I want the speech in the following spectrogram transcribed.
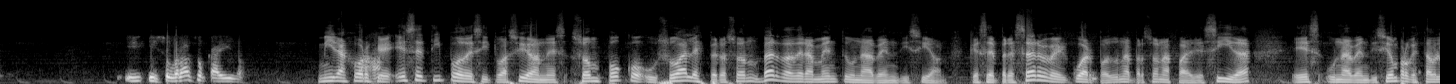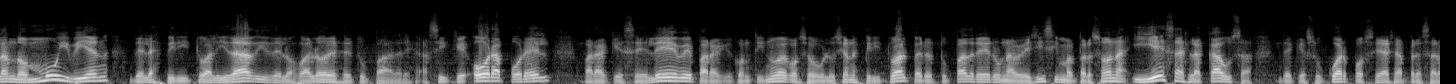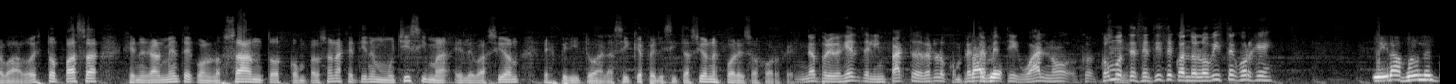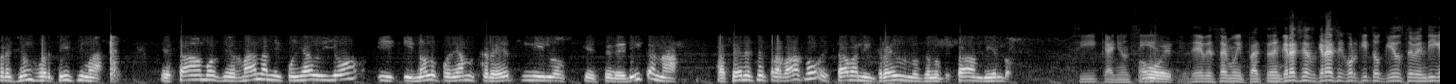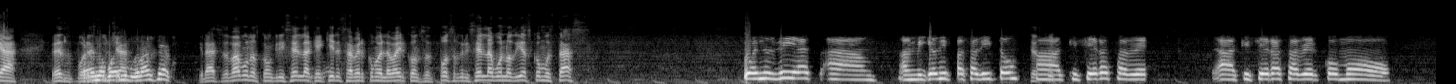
y, y su brazo caído. Mira, Jorge, ese tipo de situaciones son poco usuales, pero son verdaderamente una bendición. Que se preserve el cuerpo de una persona fallecida es una bendición porque está hablando muy bien de la espiritualidad y de los valores de tu padre. Así que ora por él para que se eleve, para que continúe con su evolución espiritual, pero tu padre era una bellísima persona y esa es la causa de que su cuerpo se haya preservado. Esto pasa generalmente con los santos, con personas que tienen elevación espiritual. Así que felicitaciones por eso, Jorge. No, pero imagínate el impacto de verlo completamente Gracias. igual, ¿no? ¿Cómo Sí. te sentiste cuando lo viste, Jorge? Mira, fue una impresión fuertísima. Estábamos mi hermana, mi cuñado y yo, y, y no lo podíamos creer, ni los que se dedican a hacer ese trabajo estaban incrédulos de lo que estaban viendo. Sí, cañón, sí. Oh. Debe estar muy impactado. Gracias, gracias, Jorgito. Que Dios te bendiga. Gracias por bueno, escuchar. bueno, gracias. Gracias. Vámonos con Griselda, que quiere saber cómo le va a ir con su esposo. Griselda, buenos días, ¿cómo estás? Buenos días, ah, al millón y pasadito. Ah, quisiera saber, ah, quisiera saber cómo,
